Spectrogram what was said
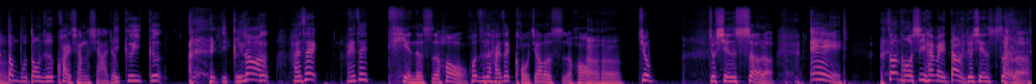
就动不动就是快枪侠，就一个一个一个，你知道吗？还在还在舔的时候，或者是还在口交的时候，就就先射了，哎、重头戏还没到你就先射了，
